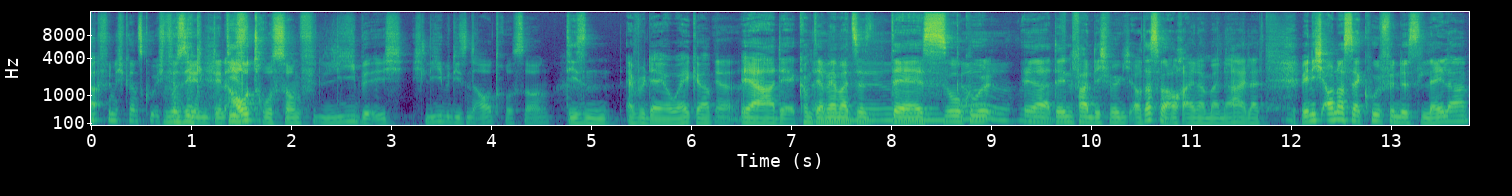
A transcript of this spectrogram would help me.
Ja. finde ich ganz cool. Ich Musik, finde den, den Outro-Song liebe ich. Ich liebe diesen Outro-Song. Diesen Everyday I Wake Up. Ja. Ja, der kommt ja mehrmals. Der ist so cool. Ja, den fand ich wirklich auch. Das war auch einer meiner Highlights. Wen ich auch noch sehr cool finde, ist Layla.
